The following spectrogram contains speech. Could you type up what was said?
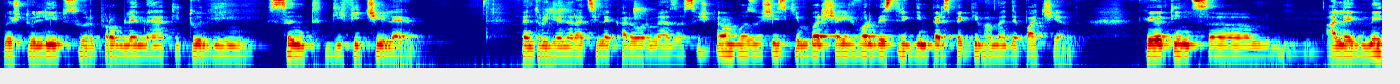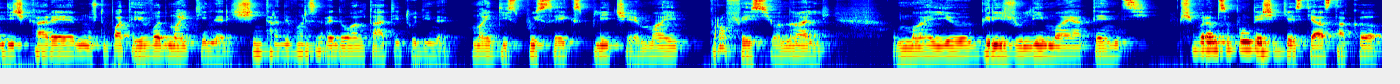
nu știu, lipsuri, probleme, atitudini sunt dificile pentru generațiile care urmează. Să știi că am văzut și schimbări și aici vorbesc strict din perspectiva mea de pacient. Că eu tind să aleg medici care, nu știu, poate îi văd mai tineri și într-adevăr se vede o altă atitudine, mai dispuși să explice, mai profesionali, mai uh, grijuli, mai atenți. Și vreau să puncte și chestia asta că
